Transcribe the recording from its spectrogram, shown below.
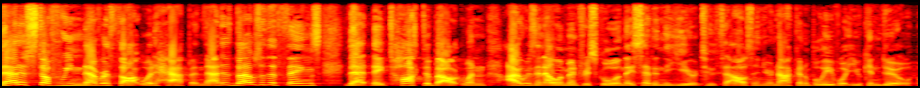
That is stuff we never thought would happen. That is, those are the things that they talked about when I was in elementary school and they said, in the year 2000, you're not going to believe what you can do.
